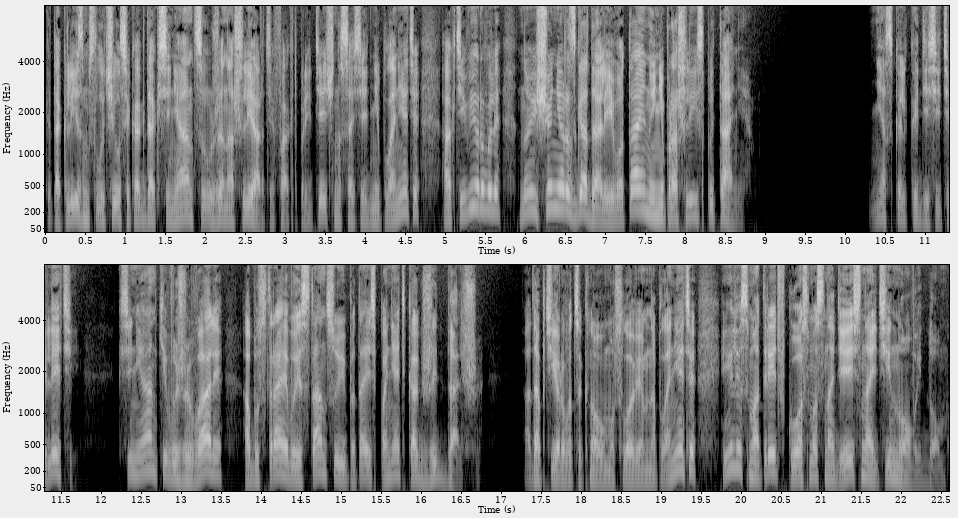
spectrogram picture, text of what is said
Катаклизм случился, когда ксенианцы уже нашли артефакт притеч на соседней планете, активировали, но еще не разгадали его тайны и не прошли испытания. Несколько десятилетий ксенианки выживали, обустраивая станцию и пытаясь понять, как жить дальше. Адаптироваться к новым условиям на планете или смотреть в космос, надеясь найти новый дом.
